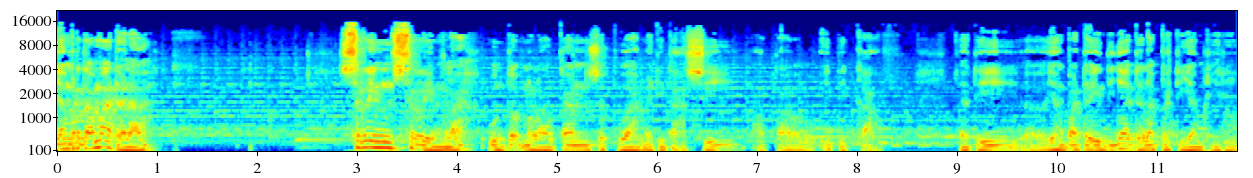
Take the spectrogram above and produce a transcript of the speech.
Yang pertama adalah sering-seringlah untuk melakukan sebuah meditasi atau itikaf. Jadi eh, yang pada intinya adalah berdiam diri.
